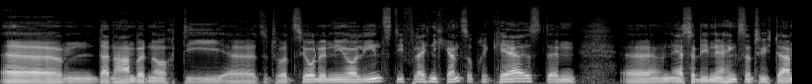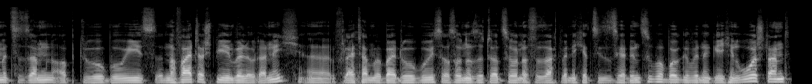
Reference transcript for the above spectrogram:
Ähm, dann haben wir noch die äh, Situation in New Orleans, die vielleicht nicht ganz so prekär ist, denn äh, in erster Linie hängt es natürlich damit zusammen, ob Drew Brees noch weiterspielen will oder nicht. Äh, vielleicht haben wir bei Drew Brees auch so eine Situation, dass er sagt, wenn ich jetzt dieses Jahr den Super Bowl gewinne, gehe ich in Ruhestand,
